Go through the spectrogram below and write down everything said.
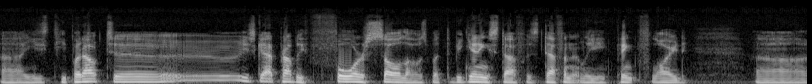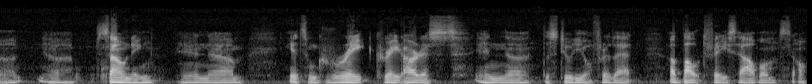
Uh, he's, he put out, uh, he's got probably four solos, but the beginning stuff is definitely Pink Floyd sounding. And um, he had some great, great artists in the studio for that About Face album. So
